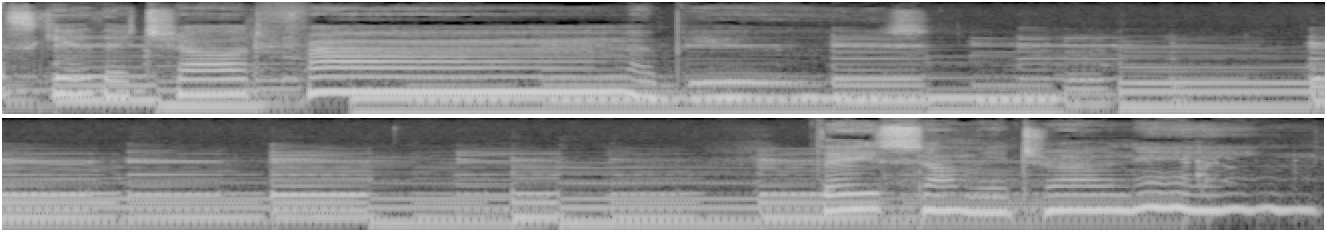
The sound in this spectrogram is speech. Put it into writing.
parents get their child from abuse. They saw me drowning,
